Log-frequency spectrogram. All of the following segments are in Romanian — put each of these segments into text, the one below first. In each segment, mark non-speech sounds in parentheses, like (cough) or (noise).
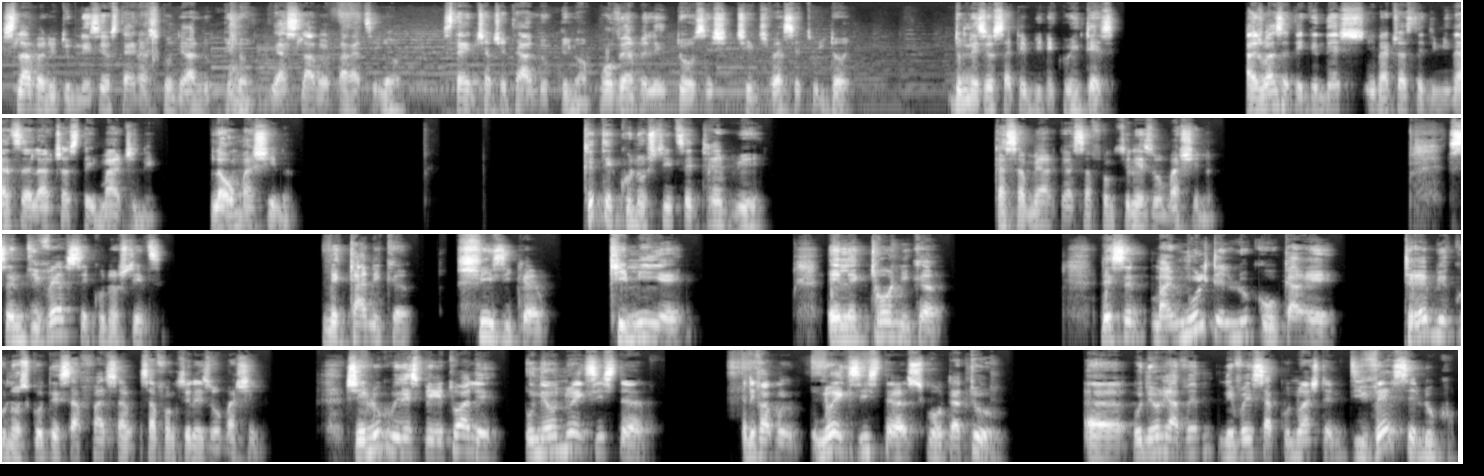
Slavă lui Dumnezeu stă în ascunderea lucrurilor, iar slavă împăraților stă în cercetarea lucrurilor. Proverbele 25, versetul 2. Dumnezeu să te binecuvinteze. Aș vrea să te gândești în această dimineață la această imagine, la o mașină. Câte cunoștințe trebuie ca să meargă, să funcționeze o mașină? Sunt diverse cunoștințe. Mecanică, fizică, chimie, electronică. Deci sunt mai multe lucruri care trebuie cunoscute să facă să, să funcționeze o mașină. Și lucrurile spirituale, uneori nu există, de fapt, nu există scurtături. Uh, uneori avem nevoie să cunoaștem diverse lucruri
